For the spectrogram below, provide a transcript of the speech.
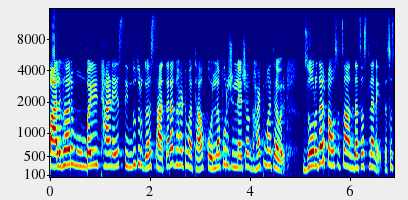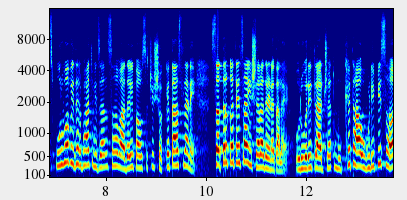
पालघर मुंबई ठाणे सिंधुदुर्ग सातारा घाटमाथा कोल्हापूर जिल्ह्याच्या घाटमाथ्यावर जोरदार पावसाचा अंदाज असल्याने तसंच पूर्व विदर्भात विजांसह वादळी पावसाची शक्यता असल्याने सतर्कतेचा इशारा देण्यात आलाय. उर्वरित राज्यात मुख्यतः उघडीपीसह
